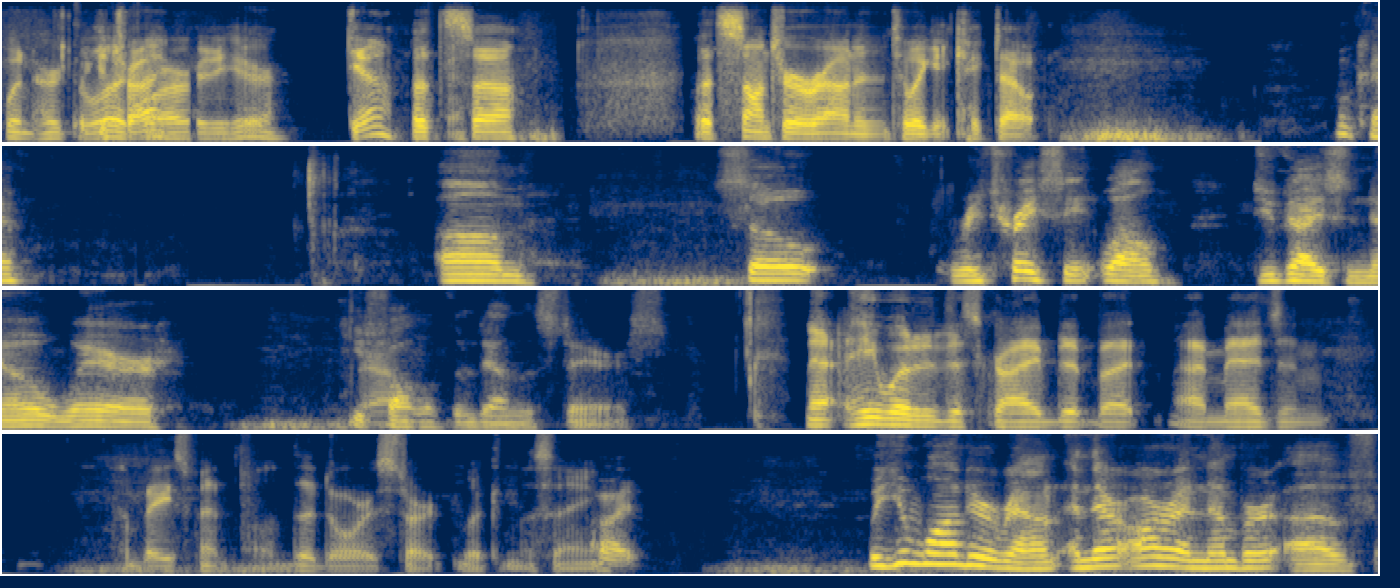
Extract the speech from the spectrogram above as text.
wouldn't hurt to We look. try. We're already here. Yeah, let's uh, let's saunter around until we get kicked out. Okay. Um, so retracing. Well, do you guys know where he No. followed them down the stairs? Now he would have described it, but I imagine a basement, the doors start looking the same. All right. Well, you wander around, and there are a number of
